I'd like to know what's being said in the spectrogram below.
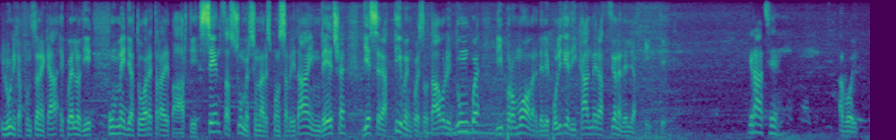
l'unica funzione che ha è quella di un mediatore tra le parti, senza assumersi una responsabilità invece di essere attivo in questo tavolo e dunque di promuovere delle politiche di calmerazione degli affitti. Grazie. A voi.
